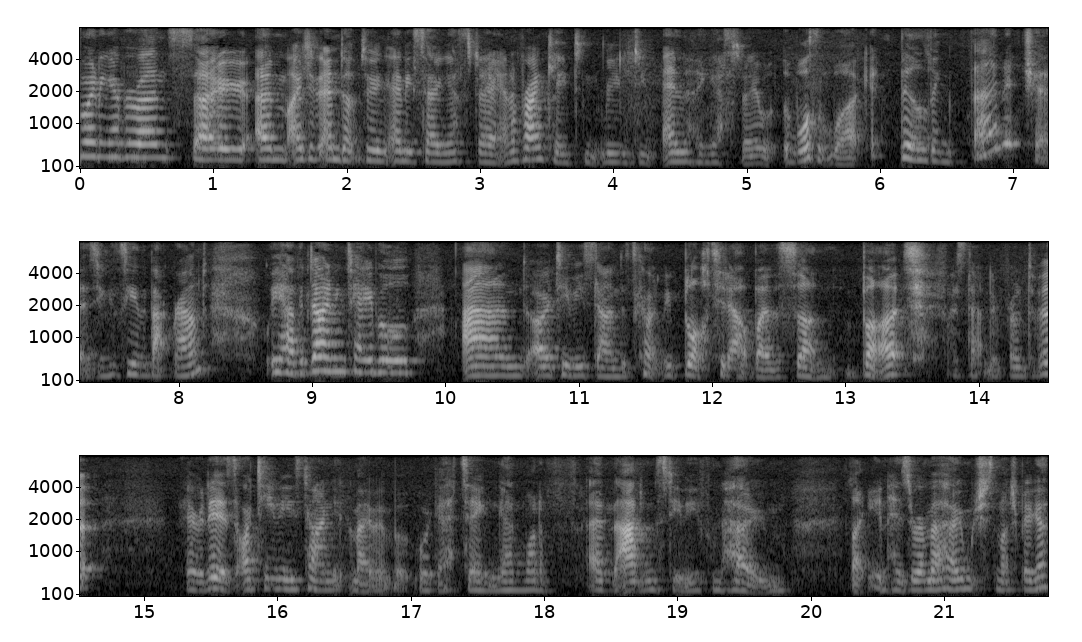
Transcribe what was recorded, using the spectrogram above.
Morning everyone. So um, I didn't end up doing any sewing yesterday and I frankly didn't really do anything yesterday. There wasn't work. building furniture as you can see in the background. We have a dining table and our TV stand is currently blotted out by the sun. But if I stand in front of it, there it is. Our TV is tiny at the moment but we're getting um, one of um, Adam's TV from home like in his room at home which is much bigger.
